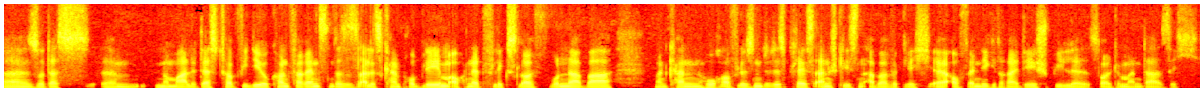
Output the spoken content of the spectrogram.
äh, so dass ähm, normale Desktop-Videokonferenzen, das ist alles kein Problem. Auch Netflix läuft wunderbar. Man kann hochauflösende Displays anschließen, aber wirklich äh, aufwendige 3D-Spiele sollte man da sich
